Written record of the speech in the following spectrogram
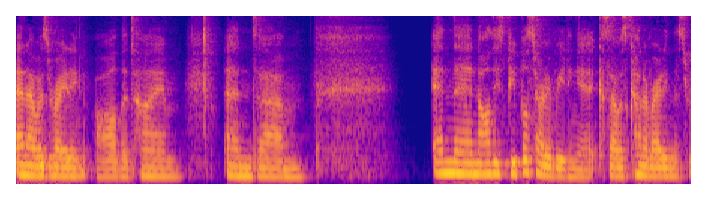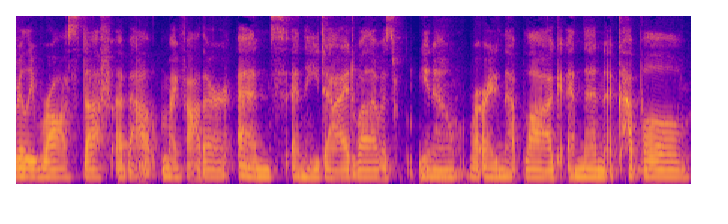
And I was writing all the time. And um, and then all these people started reading it because I was kind of writing this really raw stuff about my father, and and he died while I was, you know, writing that blog. And then a couple,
